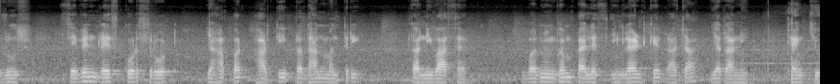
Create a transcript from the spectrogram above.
रूस, सेवन रेस कोर्स रोड, यहाँ पर भारतीय प्रधानमंत्री का निवास है। बर्मिंगम पैलेस, इंग्लैंड के राजा या रानी। थैंक यू।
